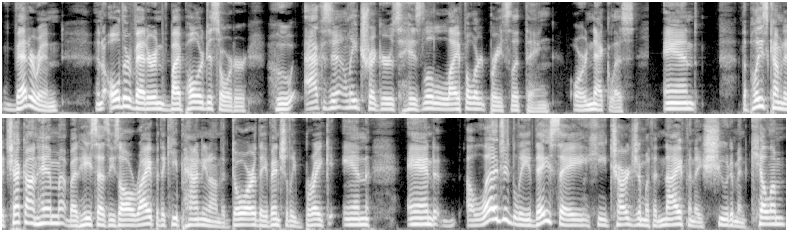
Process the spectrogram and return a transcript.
veteran, an older veteran with bipolar disorder who accidentally triggers his little life alert bracelet thing or necklace. And the police come to check on him, but he says he's all right, but they keep pounding on the door. They eventually break in, and allegedly, they say he charged him with a knife and they shoot him and kill him.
